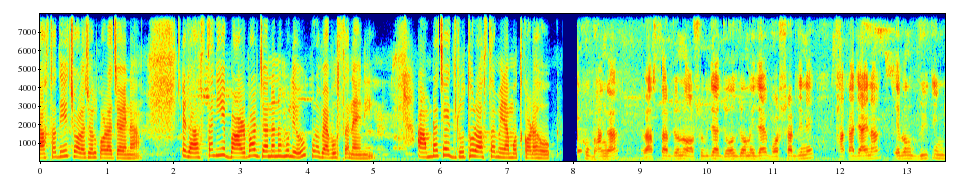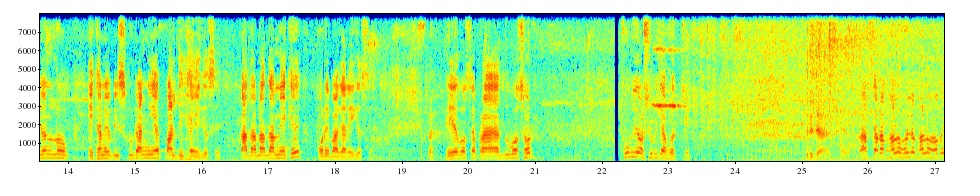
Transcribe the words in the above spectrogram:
রাস্তা দিয়ে চলাচল করা যায় না। রাস্তা নিয়ে বারবার জানানো হলেও কোনো ব্যবস্থা নেয়নি। আমরা চাই দ্রুত রাস্তা মেরামত করা হোক। খুব ভাঙা রাস্তার জন্য অসুবিধা, জল জমে যায়, বর্ষার দিনে থাকা যায় না এবং দুই, তিনজন লোক এখানে স্কুটার নিয়ে পাল্টি খেয়ে গেছে। কাদা টাদা মেখে পরে বাজারে গেছে। এই অবস্থা প্রায় দু বছর। খুবই অসুবিধা হচ্ছে। সুবিধা আছে। রাস্তাটা ভালো হলে ভালো হবে।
